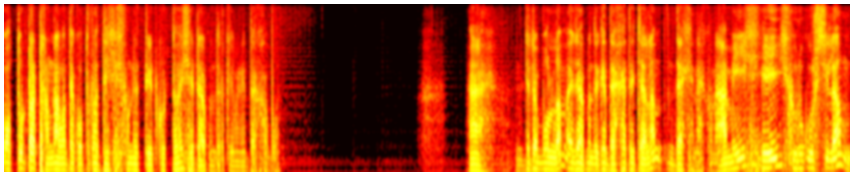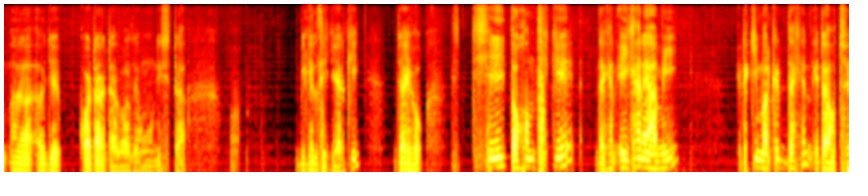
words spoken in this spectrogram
কতটা ঠান্ডা মাথায়, কতটা দেখে শুনে ট্রেড করতে হয়, সেটা আপনাদেরকে আমি দেখাবো। হ্যাঁ যেটা বললাম, এই যে আপনাদেরকে দেখাতে চাইলাম, দেখেন এখন, আমি সেই শুরু করছিলাম ওই যে কয়টা, এটা বাজে উনিশটা, বিকেল থেকে আর কি, যাই হোক, সেই তখন থেকে, দেখেন, এইখানে আমি, এটা কি মার্কেট দেখেন? এটা হচ্ছে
